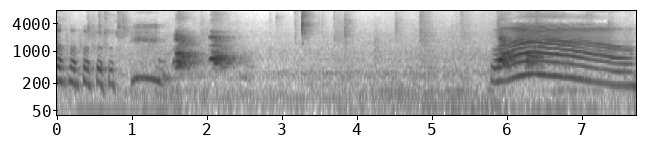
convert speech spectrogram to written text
Wow!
